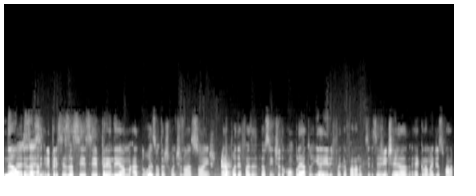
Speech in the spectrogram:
Não, É, ele, exatamente. ele precisa se, se prender a, a duas outras continuações É. para poder fazer o sentido completo. E aí ele fica falando que se- se a gente re- reclama disso, fala:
